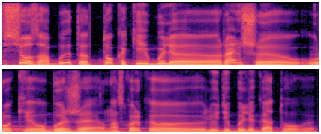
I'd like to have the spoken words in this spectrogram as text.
все забыто. То, какие были раньше уроки ОБЖ, насколько люди были готовы.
